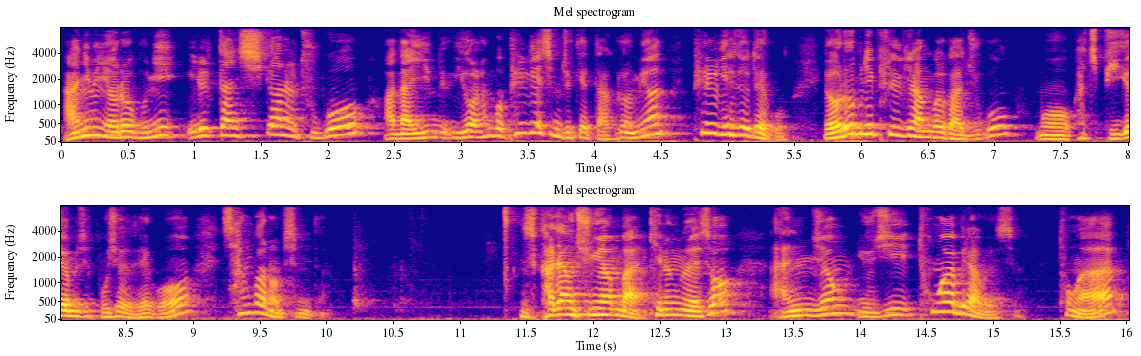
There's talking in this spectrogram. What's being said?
아니면 여러분이 일단 시간을 두고 아, 나 이, 이걸 한번 필기했으면 좋겠다. 그러면 필기해도 되고 여러분이 필기한 걸 가지고 뭐 같이 비교하면서 보셔도 되고 상관없습니다. 그래서 가장 중요한 말, 기능론에서 안정, 유지, 통합이라고 했어요. 통합.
